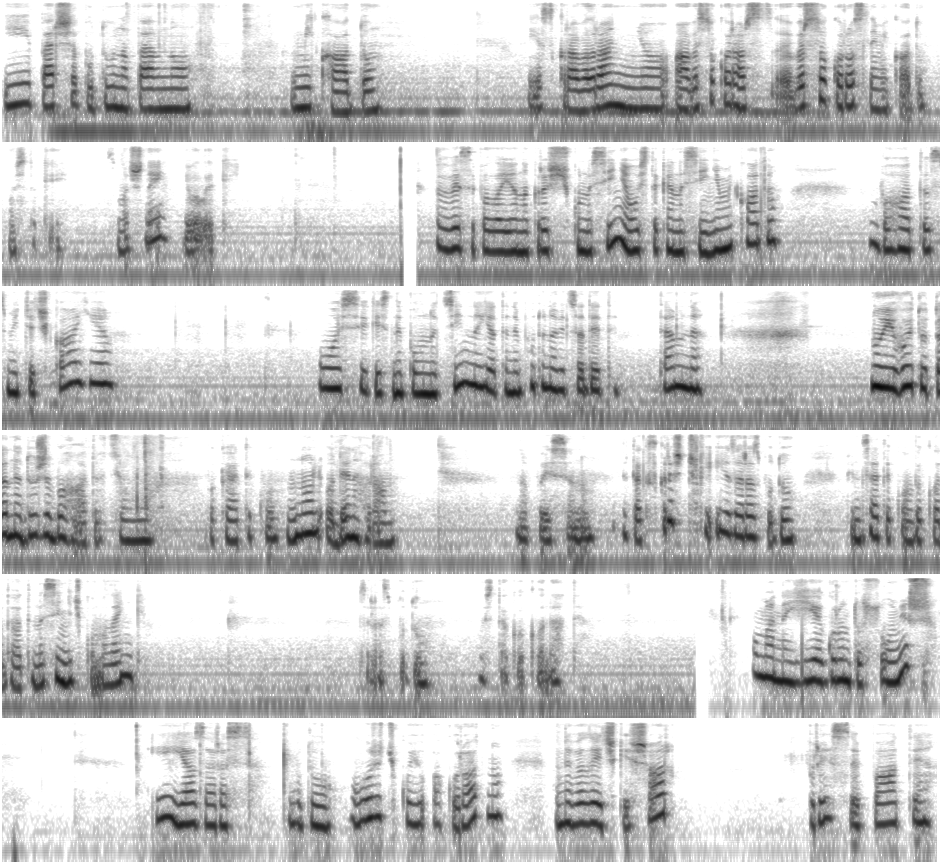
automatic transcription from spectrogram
І перше буду, напевно, мікадо. Яскраво ранньо, а високорос... високорослий мікадо. Ось такий. Смачний і великий. Висипала я на кришечку насіння, ось таке насіння мікадо. Багато сміттячка є. Ось якесь неповноцінне, я те не буду навіть садити. Темне. Ну, його й тут не дуже багато в цьому пакетику. 0,1 грам написано. І так, з кришечки, і зараз буду пінцетиком викладати. Насіннячко маленьке. Зараз буду ось так викладати. У мене є ґрунтосуміш, і я зараз буду ложечкою акуратно в невеличкий шар присипати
